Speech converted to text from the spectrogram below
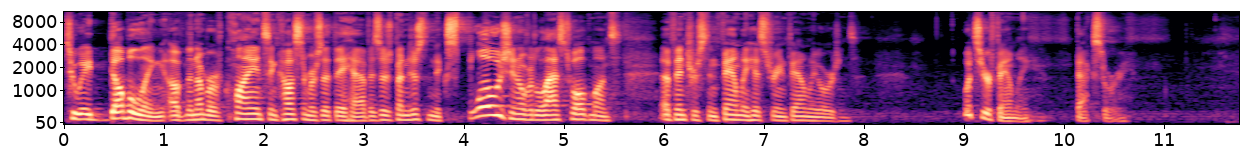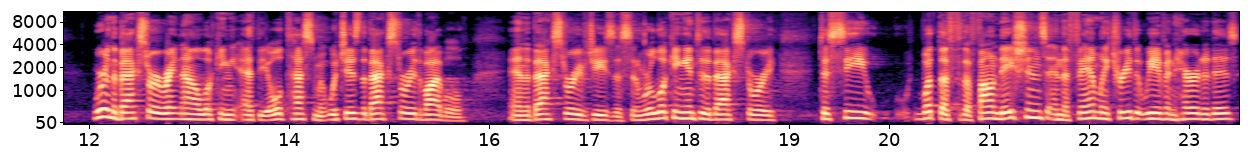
to a doubling of the number of clients and customers that they have, as there's been just an explosion over the last 12 months of interest in family history and family origins. What's your family backstory? We're in the backstory right now looking at the Old Testament, which is the backstory of the Bible and the backstory of Jesus. And we're looking into the backstory to see what the, the foundations and the family tree that we have inherited is.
